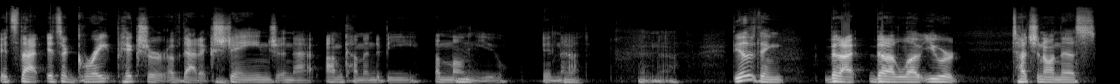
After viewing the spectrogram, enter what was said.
it's that it's a great picture of that exchange and that I'm coming to be among you in that. And uh, the other thing that I that I love, you were touching on this,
